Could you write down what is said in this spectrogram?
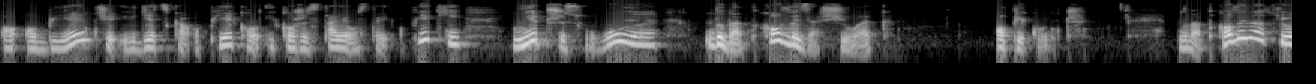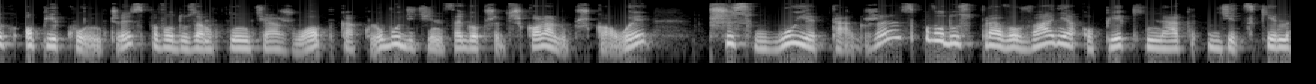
o objęcie ich dziecka opieką i korzystają z tej opieki, nie przysługuje dodatkowy zasiłek opiekuńczy. Dodatkowy zasiłek opiekuńczy z powodu zamknięcia żłobka, klubu dziecięcego, przedszkola lub szkoły przysługuje także z powodu sprawowania opieki nad dzieckiem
